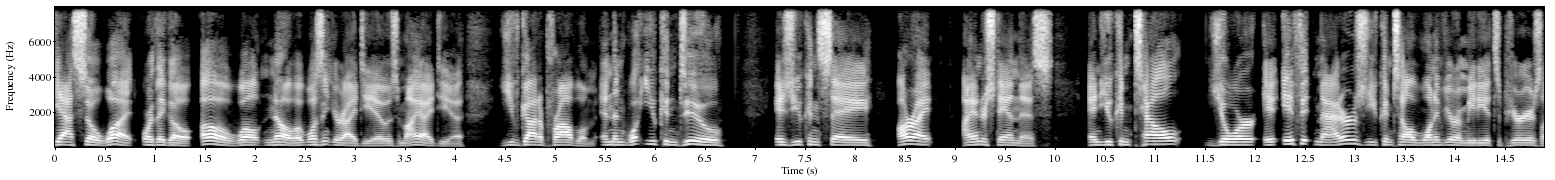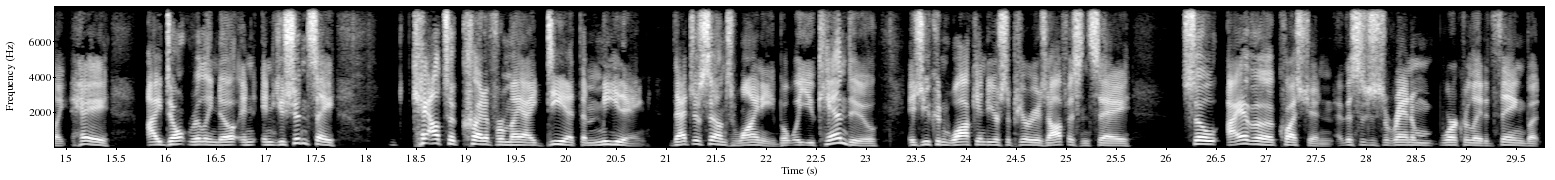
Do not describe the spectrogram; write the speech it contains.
yeah, so what? Or they go, oh, well, no, it wasn't your idea. It was my idea. You've got a problem. And then what you can do is you can say, all right, I understand this. And you can tell your, if it matters, you can tell one of your immediate superiors, like, hey, I don't really know. And, and you shouldn't say, Cal took credit for my idea at the meeting. That just sounds whiny. But what you can do is you can walk into your superior's office and say, so I have a question. This is just a random work related thing, but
